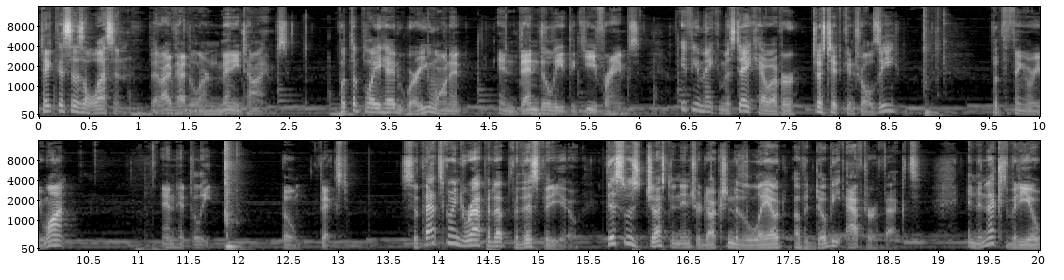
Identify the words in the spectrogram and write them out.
Take this as a lesson that I've had to learn many times. Put the playhead where you want it, and then delete the keyframes. If you make a mistake, however, just hit Ctrl Z, put the thing where you want, and hit delete. Boom, fixed. So that's going to wrap it up for this video. This was just an introduction to the layout of Adobe After Effects. In the next video,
